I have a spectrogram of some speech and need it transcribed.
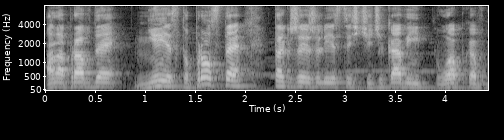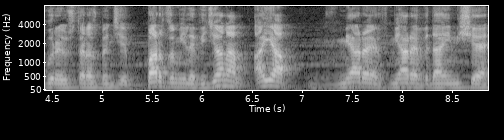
a naprawdę nie jest to proste, także jeżeli jesteście ciekawi, łapka w górę już teraz będzie bardzo mile widziana, a ja w miarę, w miarę wydaje mi się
